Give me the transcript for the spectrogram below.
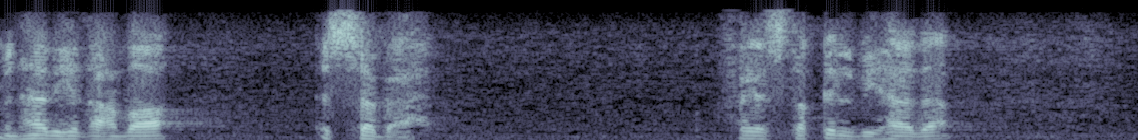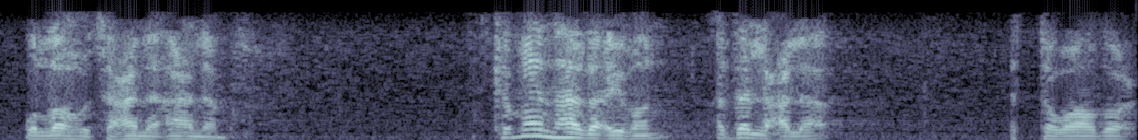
من هذه الأعضاء السبعة. فيستقل بهذا والله تعالى أعلم. كمان هذا أيضا أدل على التواضع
